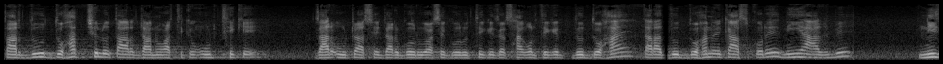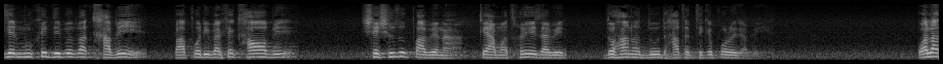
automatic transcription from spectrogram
তার দুধ দোহাচ্ছিল তার জানোয়ার থেকে উঠ থেকে যার উট আছে, যার গরু আছে, গরু থেকে যার ছাগল থেকে দুধ দোহায়, তারা দুধ দোহানের কাজ করে, নিয়ে আসবে, নিজের মুখে দেবে বা খাবে বা পরিবারকে খাওয়াবে, সে সুযোগ পাবে না, কেয়ামত হয়ে যাবে, দোহানো দুধ হাতের থেকে পড়ে যাবে। ওলা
